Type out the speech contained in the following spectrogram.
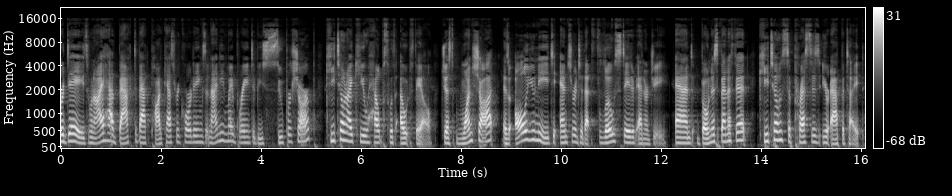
For days when I have back to back podcast recordings and I need my brain to be super sharp, Ketone IQ helps without fail. Just one shot is all you need to enter into that flow state of energy. And bonus benefit, ketone suppresses your appetite.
